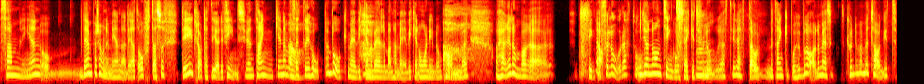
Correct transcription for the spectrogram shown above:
samlingen. Och den personen menade att ofta så, det är ju klart att det gör, det finns ju en tanke när man Ja. sätter ihop en bok med vilka noveller man har med, vilken ordning de kommer. Och här är de bara Går Ja. förlorat då. Ja, någonting går säkert Mm. förlorat i detta och med tanke på hur bra de är så kunde man väl tagit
